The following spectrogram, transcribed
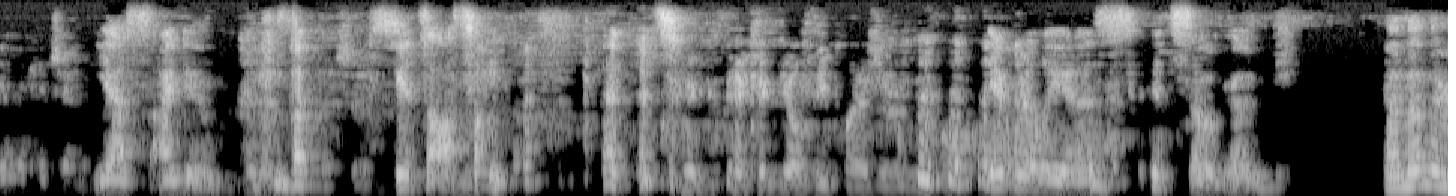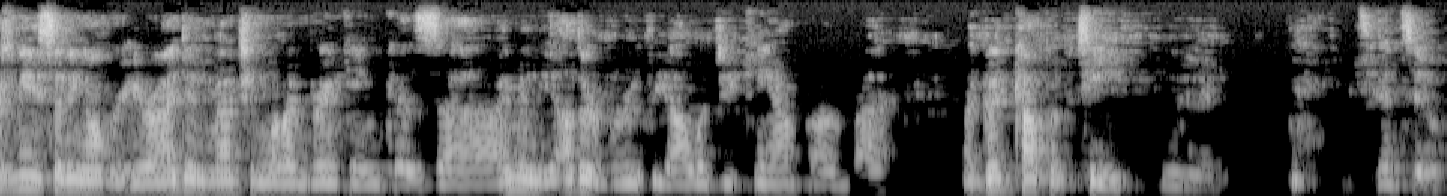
in the kitchen. yes, I do. It is But delicious. It's awesome. It's like a guilty pleasure in the fall. It really is. It's so good. And then there's me sitting over here. I didn't mention what I'm drinking because uh, I'm in the other brew theology camp of uh, a good cup of tea. It's good too.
